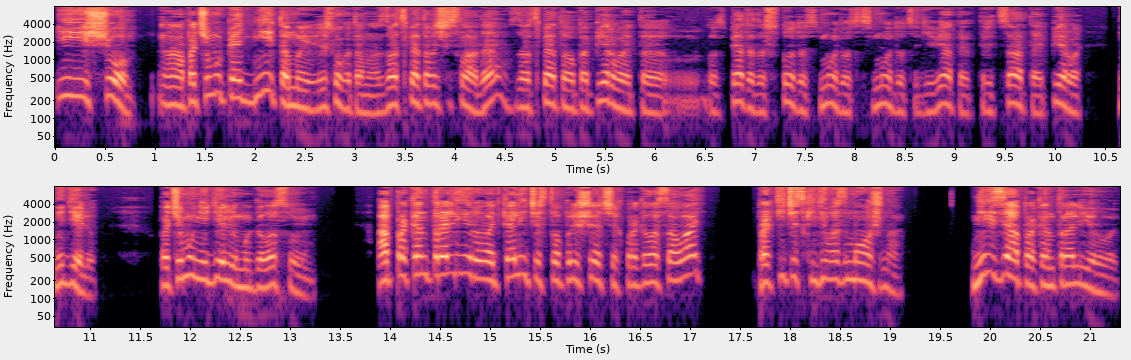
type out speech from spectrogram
И еще, а, почему 5 дней-то мы, или сколько там у нас, 25 числа, да? С 25 по 1, это 25, 26, 27, 27, 29, 30, 1, неделю. Почему неделю мы голосуем? А проконтролировать количество пришедших проголосовать практически невозможно. Нельзя проконтролировать.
